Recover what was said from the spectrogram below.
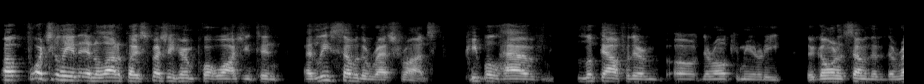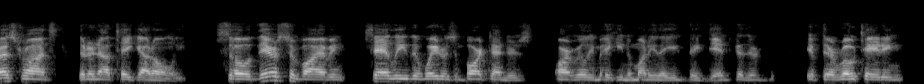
Well, fortunately, in, in a lot of places, especially here in Port Washington, at least some of the restaurants, people have looked out for their uh, their own community. They're going to some of the, the restaurants that are now takeout only. So they're surviving. Sadly, the waiters and bartenders aren't really making the money they, they did because they're, if they're rotating,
